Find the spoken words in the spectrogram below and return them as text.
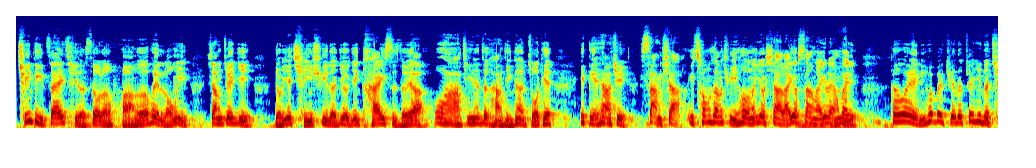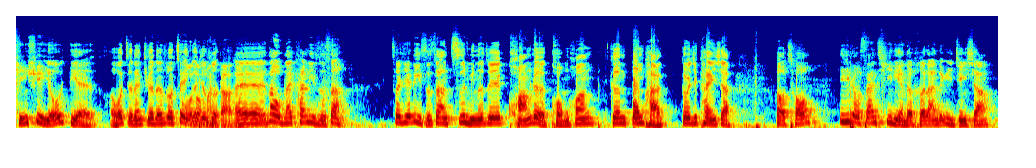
群体在一起的时候呢，反而会容易像最近有些情绪的就已经开始怎样？哇，今天这个行情，看昨天一跌下去，上下一冲上去以后呢，又下来，又上来，又两百点。各位，你会不会觉得最近的情绪有点？我只能觉得说这个就是，哎，那我们来看历史上这些历史上知名的这些狂热、恐慌跟崩盘，各位去看一下。好，从一六三七年的荷兰的郁金香。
